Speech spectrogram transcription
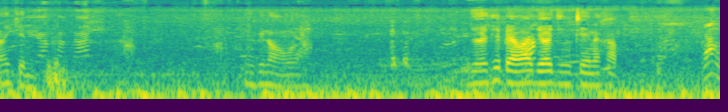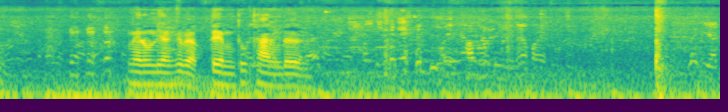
น้อยกิน นี่พี่น้องเยเยอะที่แปลว่าเยอะจริงๆนะครับ ในโรงเรียนคือแบบเต็มทุกทางเดินละเอียด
